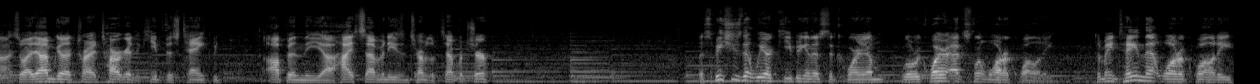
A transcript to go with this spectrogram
uh, so I, am going to try to target to keep this tank up in the uh, high 70s in terms of temperature. The species that we are keeping in this aquarium will require excellent water quality. To maintain that water quality,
